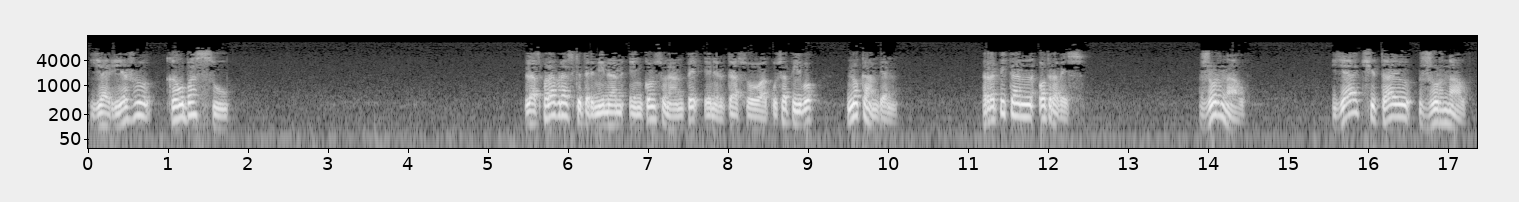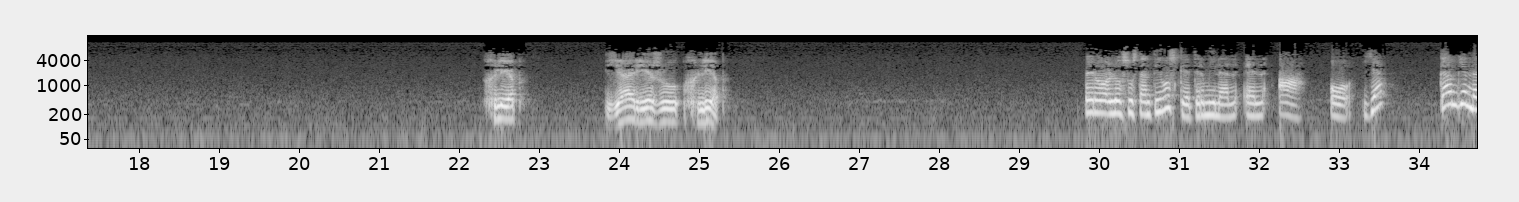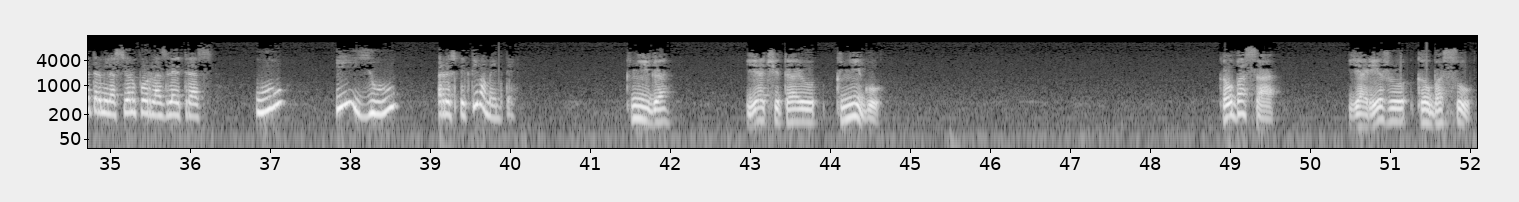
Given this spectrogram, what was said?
Я режу колбасу. Las palabras que terminan en consonante, en el caso acusativo, no cambian. Repitan otra vez. Журнал. Я читаю журнал. Хлеб. Я режу хлеб. Pero los sustantivos que terminan en a o ya cambian la terminación por las letras u y ю respectivamente. Книга. Я читаю книгу. Колбаса. Я режу колбасу.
